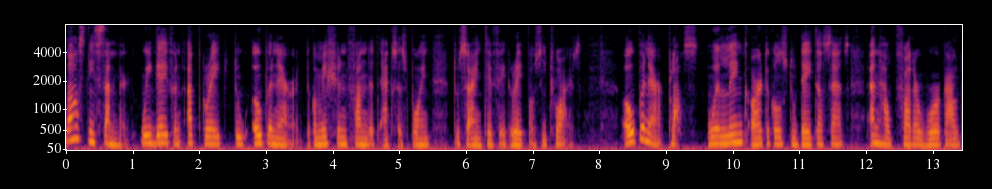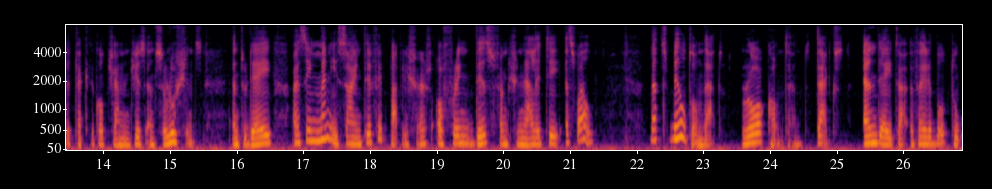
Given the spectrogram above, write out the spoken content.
Last December, we gave an upgrade to OpenAIRE, the Commission-funded access point to scientific repositories. OpenAIRE Plus will link articles to datasets and help further work out the technical challenges and solutions. And today, I see many scientific publishers offering this functionality as well. Let's build on that. Raw content, text and data available to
